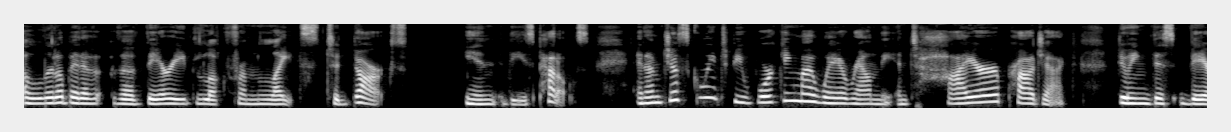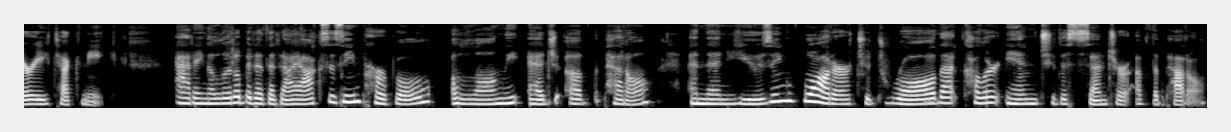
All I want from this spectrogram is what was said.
a little bit of the varied look from lights to darks in these petals. And I'm just going to be working my way around the entire project doing this very technique adding a little bit of the dioxazine purple along the edge of the petal and then using water to draw that color into the center of the petal.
